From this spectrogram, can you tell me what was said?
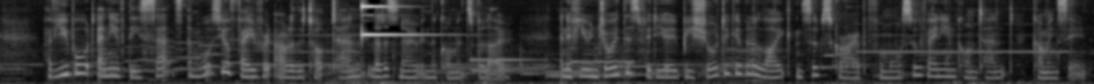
Have you bought any of these sets and what's your favourite out of the top 10? Let us know in the comments below. And if you enjoyed this video, be sure to give it a like and subscribe for more Sylvanian content coming soon.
